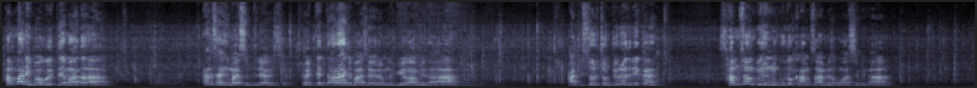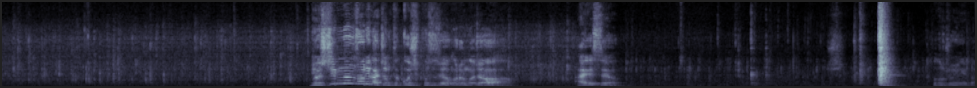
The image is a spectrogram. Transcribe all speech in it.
한 마리 먹을 때마다 항상 이 말씀 드려야겠어요. 절대 따라하지 마세요 여러분들. 위험합니다. 아 빗소리 좀 줄여드릴까요? 삼성비누님 구독 감사합니다. 고맙습니다. 요 씹는 소리가 좀 듣고 싶으셔서 그런 거죠? 알겠어요. 저도 조용히 해봐.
